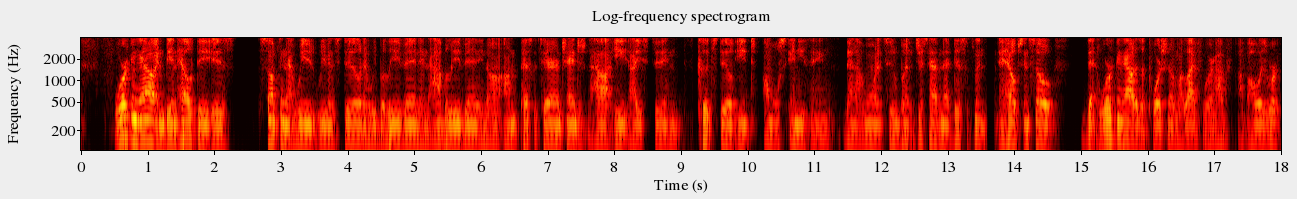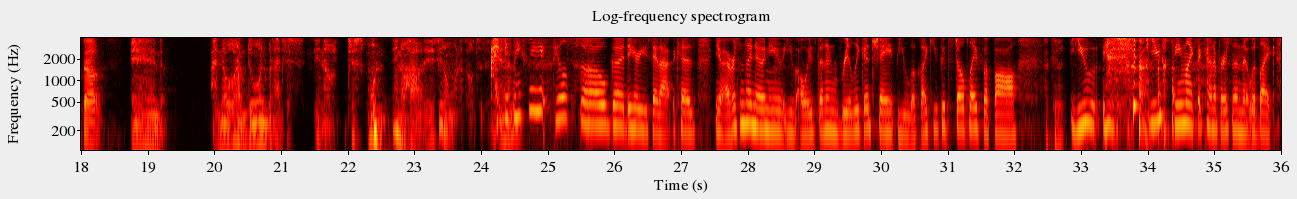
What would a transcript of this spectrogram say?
working out and being healthy is something that we we've instilled and we believe in and I believe in. You know, I'm pescatarian, changed how I eat. I used to and could still eat almost anything that I wanted to, but just having that discipline it helps. And so that working out is a portion of my life where I've I've always worked out and I know what I'm doing, but I just, you know, just want, you know how it is. You don't want to go to the gym. It makes me feel so good to hear you say that because, you know, ever since I known you, you've always been in really good shape. You look like you could still play football. I could. You, you seem like the kind of person that would like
